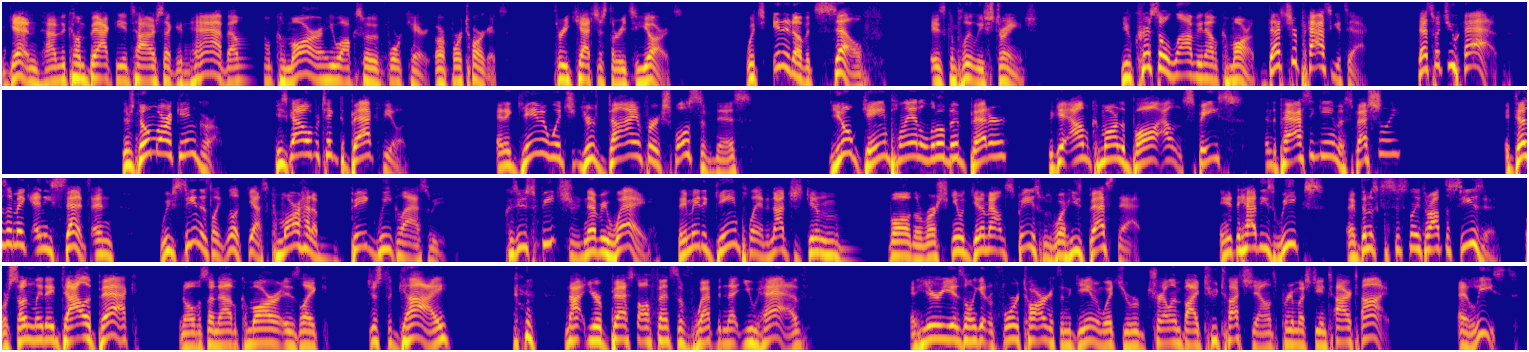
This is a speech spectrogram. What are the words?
again, having to come back the entire second half, Alvin Kamara, he walks away with four carry or four targets, three catches, 32 yards, which in and of itself is completely strange. You have Chris Olave and Alvin Kamara. That's your passing attack. That's what you have. There's no Mark Ingram. He's got to overtake the backfield. And a game in which you're dying for explosiveness, You don't game plan a little bit better to get Alvin Kamara the ball out in space in the passing game, especially? It doesn't make any sense. And we've seen this. Like, look, yes, Kamara had a big week last week because he was featured in every way. They made a game plan to not just get him involved in the rush game, get him out in space was where he's best at. And yet they had these weeks, and they've done this consistently throughout the season, where suddenly they dial it back, and all of a sudden Alvin Kamara is like just a guy, not your best offensive weapon that you have. And here he is only getting four targets in the game in which you were trailing by two touchdowns pretty much the entire time, at least.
